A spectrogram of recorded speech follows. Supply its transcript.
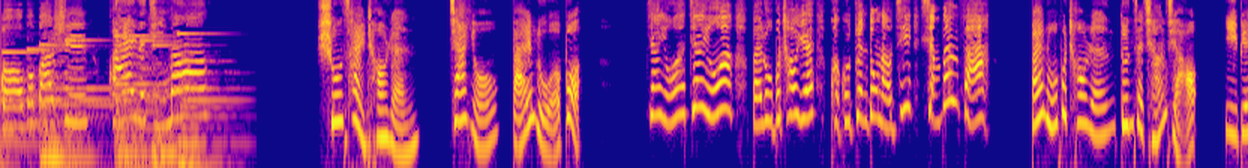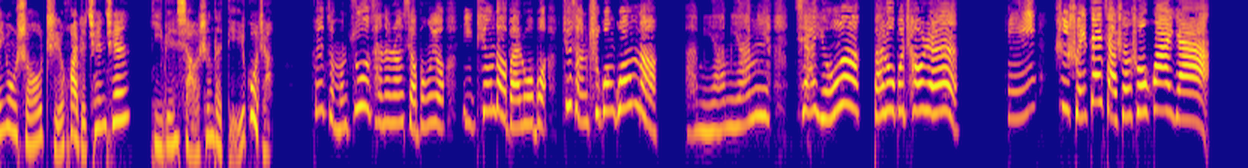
宝宝巴士快乐启蒙。蔬菜超人，加油，白萝卜！加油啊，加油啊，白萝卜超人，快快转动脑筋，想办法！白萝卜超人蹲在墙角，一边用手指画着圈圈，一边小声的嘀咕着：“该怎么做才能让小朋友一听到白萝卜就想吃光光呢？”阿咪阿咪阿咪，加油啊，白萝卜超人！咦，是谁在小声说话呀？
